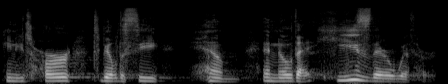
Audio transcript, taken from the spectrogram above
He needs her to be able to see him and know that he's there with her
